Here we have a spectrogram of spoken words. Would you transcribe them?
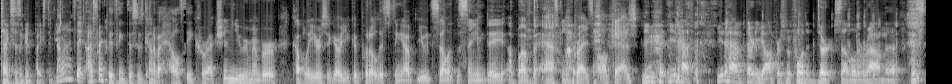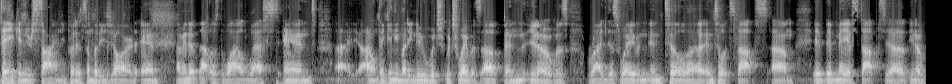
Texas is a good place to be. And I think I frankly think this is kind of a healthy correction. You remember a couple of years ago, you could put a listing up, you would sell it the same day above the asking price, all cash. you, would have you'd have 30 offers before the dirt settled around the, the stake and your sign you put in somebody's yard. And I mean it, that was the Wild West, and uh, I don't think anybody knew which which way was up, and you know it was ride this wave until uh, until it stops. Um, it, it, may have stopped, uh, you know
